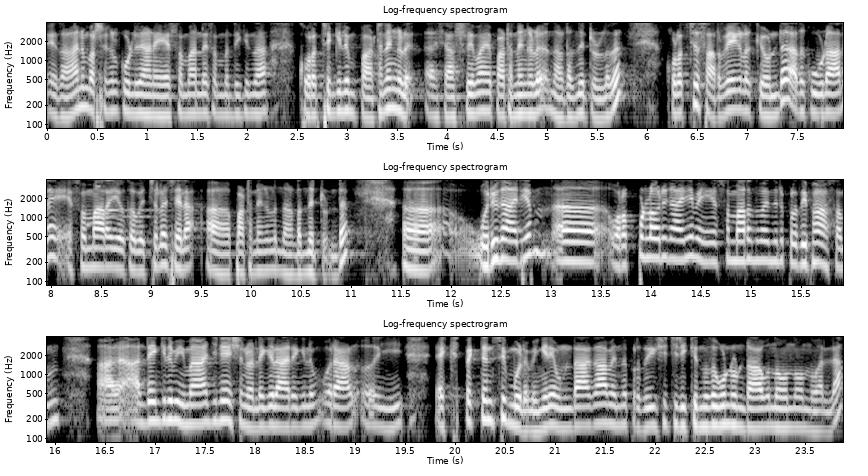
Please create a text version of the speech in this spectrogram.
ഏതാനും വർഷങ്ങൾക്കുള്ളിലാണ് എ എസ് എം ആറിനെ സംബന്ധിക്കുന്ന കുറച്ചെങ്കിലും പഠനങ്ങൾ ശാസ്ത്രീയമായ പഠനങ്ങൾ നടന്നിട്ടുള്ളത്. കുറച്ച് സർവേകളൊക്കെ ഉണ്ട്. അതുകൂടാതെ എഫ് എം ആർ ഐ ഒക്കെ വെച്ചുള്ള ചില പഠനങ്ങൾ നടന്നിട്ടുണ്ട്. ഒരു കാര്യം ഉറപ്പുള്ള ഒരു കാര്യം എ എസ് എം ആർ എന്ന് പറയുന്നൊരു പ്രതിഭാസം അല്ലെങ്കിലും ഇമാജിനേഷനോ അല്ലെങ്കിൽ ആരെങ്കിലും ഒരാൾ ഈ എക്സ്പെക്റ്റൻസി മൂലം ഇങ്ങനെ ഉണ്ടാകാമെന്ന് പ്രതീക്ഷിച്ചിരിക്കുന്നത് കൊണ്ടുണ്ടാവുന്ന ഒന്നൊന്നുമല്ല.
